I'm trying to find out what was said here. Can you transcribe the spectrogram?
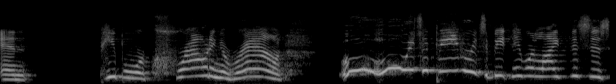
and people were crowding around. Ooh, it's a beaver, it's a beaver. They were like, this is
